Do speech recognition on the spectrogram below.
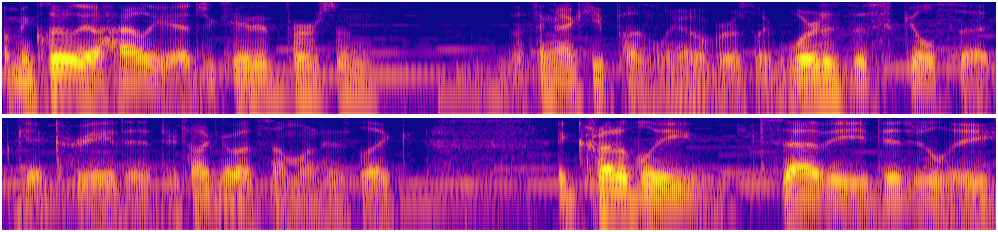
I mean, clearly a highly educated person. The thing I keep puzzling over is like, where does this skill set get created? You're talking about someone who's like incredibly savvy digitally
